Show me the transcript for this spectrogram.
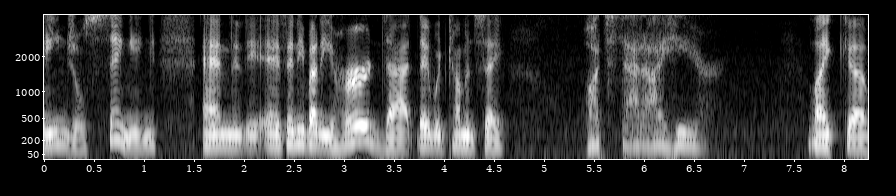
angels singing. And if anybody heard that, they would come and say, What's that I hear? Like, uh,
